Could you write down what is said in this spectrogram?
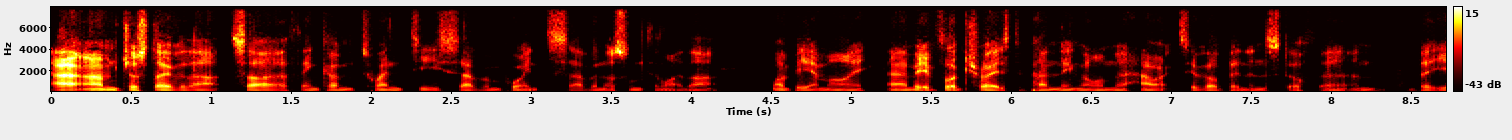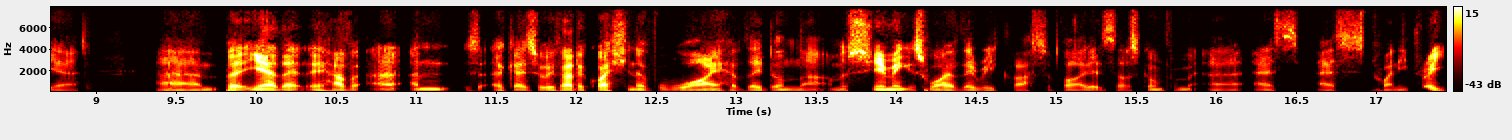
I, am just over that, so I think I'm 27.7 or something like that. My BMI. Um, it fluctuates depending on how active I've been and stuff. Uh, and but yeah, um, but yeah, they, they have. Uh, and okay, so we've had a question of why have they done that? I'm assuming it's why have they reclassified it. So that's come from uh, SS23.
